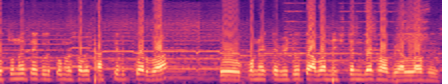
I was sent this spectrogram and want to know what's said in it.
নতুন হয়ে থাকলে তোমরা সবাই সাবস্ক্রাইব করবা। তো কোনো একটা ভিডিওতে আবার নেক্সট টাইম দেখা হবে, আল্লাহ হাফেজ।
